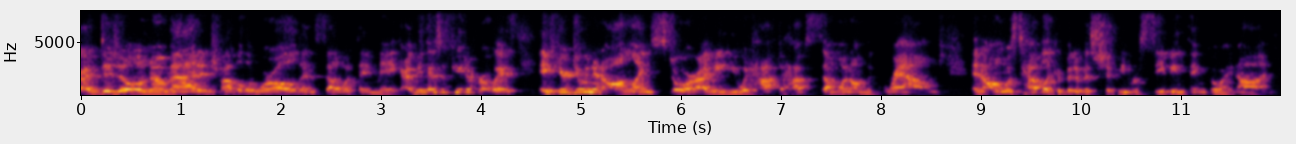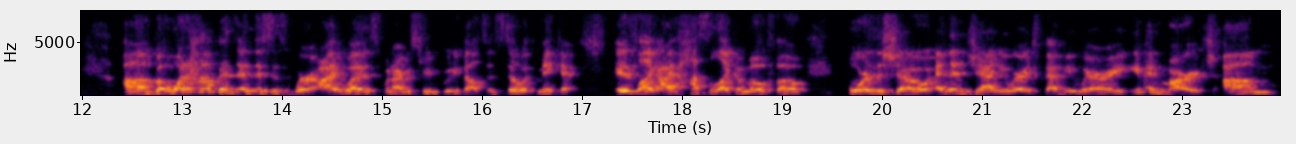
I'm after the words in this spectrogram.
a digital nomad and travel the world and sell what they make. I mean, there's a few different ways. If you're doing an online store, I mean, you would have to have someone on the ground and almost have like a bit of a shipping receiving thing going on. Um, but what happens, and this is where I was when I was doing booty belts and still with Make It, is like I hustle like a mofo for the show. And then January, February, even March, um,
